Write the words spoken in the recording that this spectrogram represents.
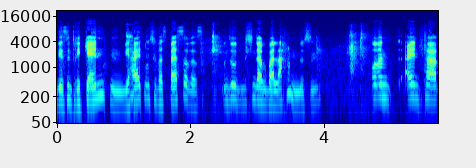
wir sind Regenten, wir halten uns für was Besseres und so ein bisschen darüber lachen müssen. Und einfach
